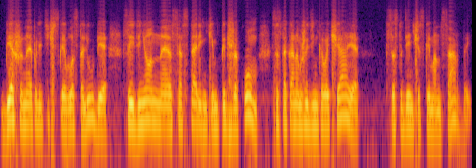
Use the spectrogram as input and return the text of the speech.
Бешеное политическое властолюбие, соединенное со стареньким пиджаком, со стаканом жиденького чая, со студенческой мансардой.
